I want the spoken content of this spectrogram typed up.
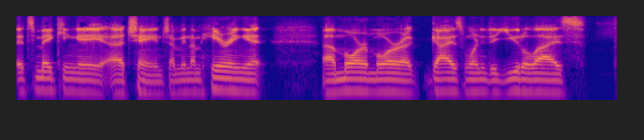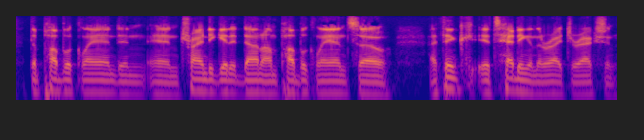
it's making a, a change. I mean, I'm hearing it uh, more and more uh, guys wanting to utilize the public land and, and trying to get it done on public land. So I think it's heading in the right direction.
